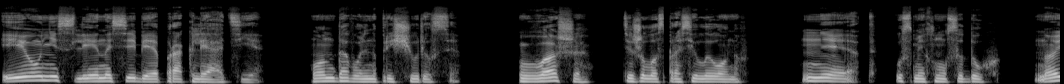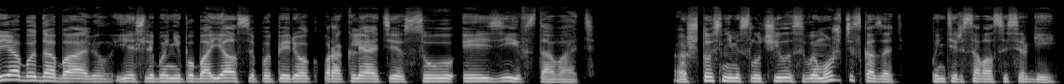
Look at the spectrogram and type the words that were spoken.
и унесли на себе проклятие. Он довольно прищурился. «Ваше?» — тяжело спросил Ионов. «Нет», — усмехнулся дух. «Но я бы добавил, если бы не побоялся поперек проклятия Су-Эйзи вставать». «А что с ними случилось, вы можете сказать?» — поинтересовался Сергей.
